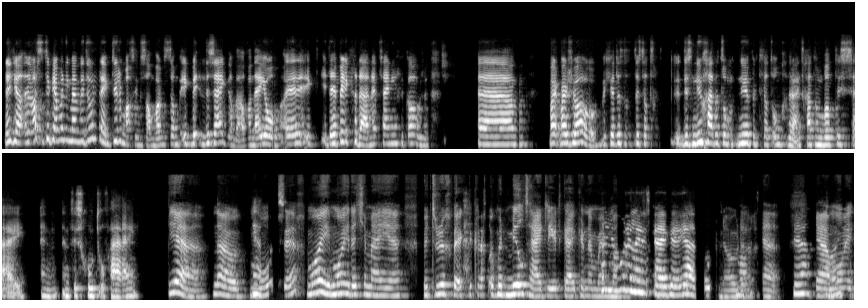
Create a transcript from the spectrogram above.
Weet je, dat was natuurlijk helemaal niet mijn bedoeling. Tuurlijk mag ze in de zandbak. Dus ik, dan zei ik dan wel van, nee joh, eh, ik, dat heb ik gedaan, heb zij niet gekozen. Um, maar, maar zo, weet je, dus, dus, dat, dus nu gaat het om, nu heb ik dat omgedraaid. Het gaat om wat is zij en, en het is goed of hij. Ja, nou, Ja. mooi zeg. Mooi, mooi dat je mij eh weer terugwerkende kracht ook met mildheid leert kijken naar En mijn je man. moeder leert kijken, ja, Ook mooi. nodig, ja. Ja, Ja, mooi. mooi.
